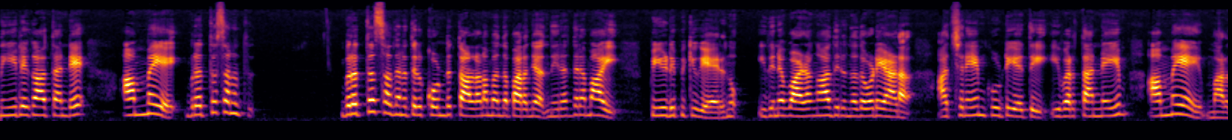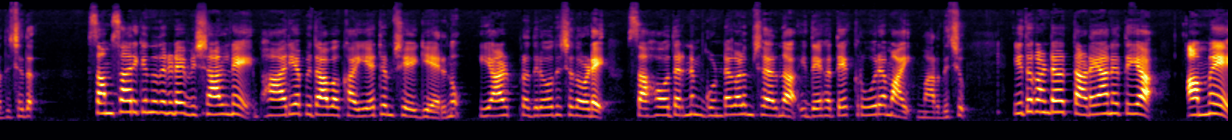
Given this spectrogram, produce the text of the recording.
നീലിക തന്റെ അമ്മയെ വൃദ്ധസദന വൃദ്ധസദനത്തിൽ കൊണ്ടു തള്ളണമെന്ന് പറഞ്ഞ് നിരന്തരമായി പീഡിപ്പിക്കുകയായിരുന്നു. ഇതിന് വഴങ്ങാതിരുന്നതോടെയാണ് അച്ഛനെയും കൂട്ടിയെത്തി ഇവർ തന്നെയും അമ്മയെയും മർദ്ദിച്ചത്. സംസാരിക്കുന്നതിനിടെ വിശാലിനെ ഭാര്യ പിതാവ് കയ്യേറ്റം ചെയ്യുകയായിരുന്നു. ഇയാൾ പ്രതിരോധിച്ചതോടെ സഹോദരനും ഗുണ്ടകളും ചേർന്ന് ഇദ്ദേഹത്തെ ക്രൂരമായി മർദ്ദിച്ചു. ഇത് കണ്ട് തടയാനെത്തിയ അമ്മയെ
